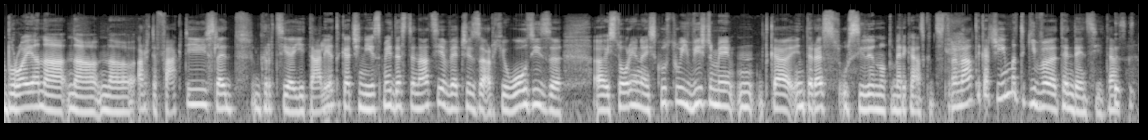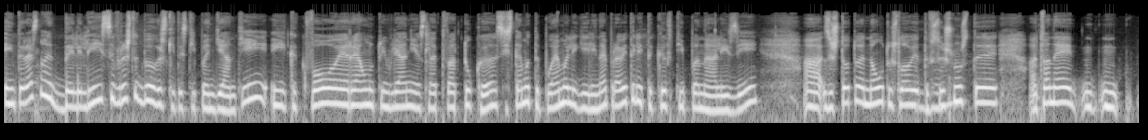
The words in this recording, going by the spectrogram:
броя на, на, на артефакти след Гърция и Италия, така че ние сме дестинация вече за археолози, за а, история на изкуство и виждаме м, така интерес усилен от американската страна, така че има такива тенденции. Да. Интересно е дали се връщат българските стипендианти и какво е реалното им влияние след това тук. Системата поема ли ги или не? Правите ли такъв тип анализи? А, защото едно от условията всъщност е... А, това не е,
